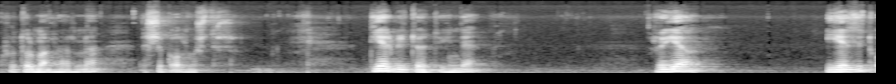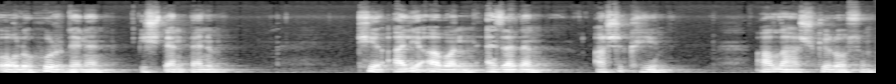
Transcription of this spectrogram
kurtulmalarına ışık olmuştur. Diğer bir dörtlüğünde Riya Yezid oğlu Hur denen işten benim ki Ali Aba'nın ezelden aşıkıyım. Allah'a şükür olsun.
